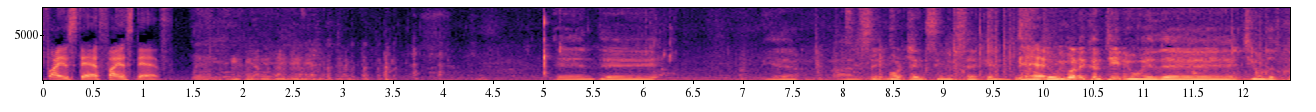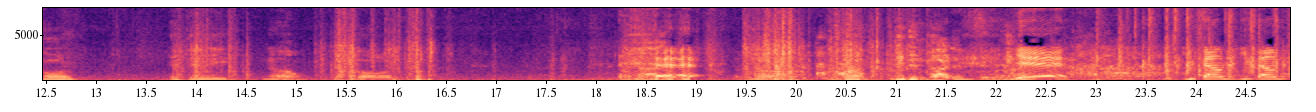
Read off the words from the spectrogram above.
Fire staff, fire staff. And uh, yeah, I'll say more thanks in a second. But, uh, we're going to continue with a tune that's called A Day. No, it's called. Night. No, it's called Hidden Gardens. Yeah. You found it, you found it.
